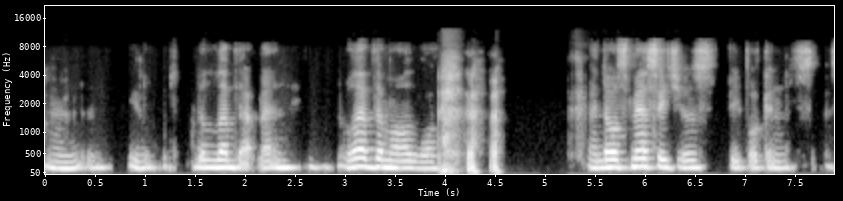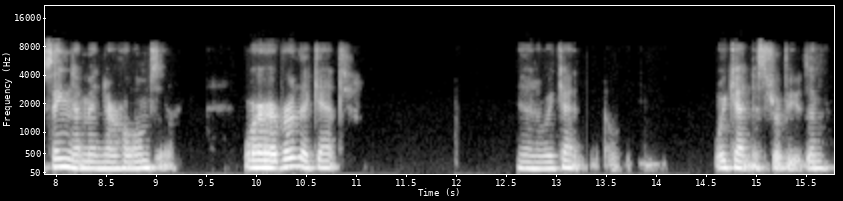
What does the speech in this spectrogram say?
And uh, you love that man. Love them all. And those messages, people can sing them in their homes or wherever they can't. You know, we can't we can't distribute them.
